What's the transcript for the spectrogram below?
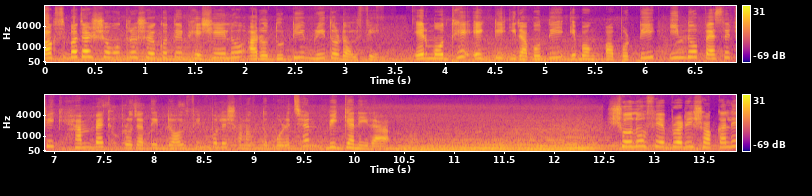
কক্সবাজার সমুদ্র সৈকতে ভেসে এলো আরও দুটি মৃত ডলফিন। এর মধ্যে একটি ইরাবতী এবং অপরটি ইন্দো প্যাসিফিক হ্যামব্যাক প্রজাতির ডলফিন বলে শনাক্ত করেছেন বিজ্ঞানীরা। ষোলো ফেব্রুয়ারি সকালে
